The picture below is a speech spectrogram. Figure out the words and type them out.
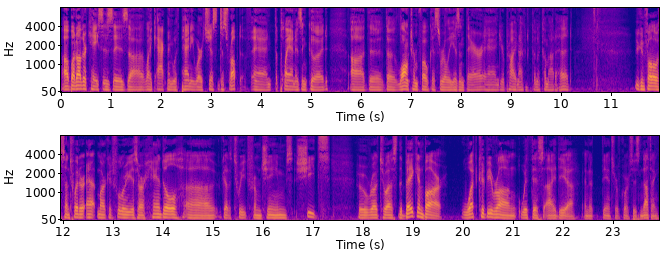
Uh, but other cases is uh, like Ackman with Penney, where it's just disruptive and the plan isn't good. Uh, the the long term focus really isn't there, and you're probably not going to come out ahead. You can follow us on Twitter at Market Foolery is our handle. Got a tweet from James Sheets, who wrote to us: "The Bacon Bar. What could be wrong with this idea?" And the answer, of course, is nothing.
